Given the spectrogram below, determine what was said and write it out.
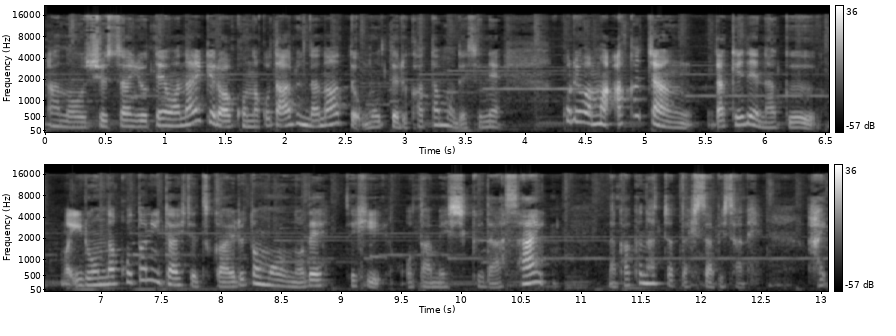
あの出産予定はないけどこんなことあるんだなって思ってる方もですねこれはまあ赤ちゃんだけでなく、まあ、いろんなことに対して使えると思うので是非お試しください長くなっちゃった久々ね。はい。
